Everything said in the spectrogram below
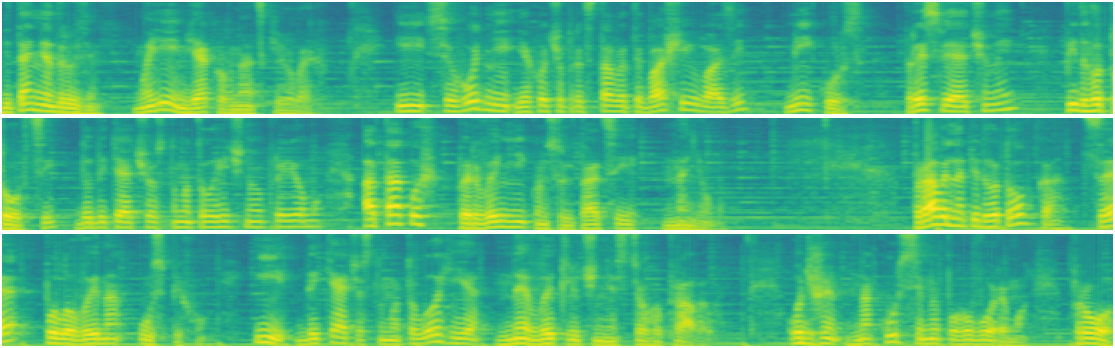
Вітання, друзі! Моє ім'я Ковнацький Олег. І сьогодні я хочу представити вашій увазі мій курс, присвячений підготовці до дитячого стоматологічного прийому, а також первинній консультації на ньому. Правильна підготовка це половина успіху. І дитяча стоматологія не виключення з цього правила. Отже, на курсі ми поговоримо про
